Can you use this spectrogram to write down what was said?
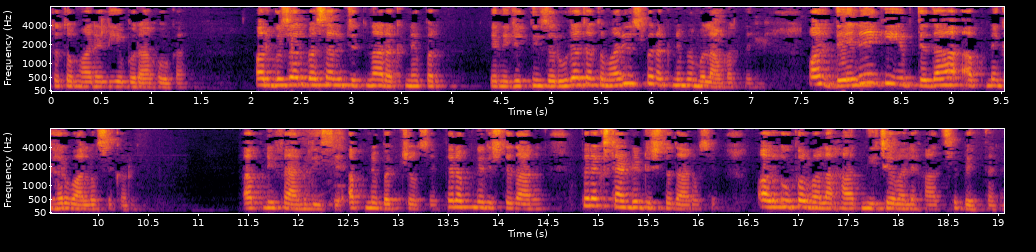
تو تمہارے لیے برا ہوگا۔ اور گزر بسر جتنا رکھنے پر یعنی جتنی ضرورت ہے تمہاری، اس پر رکھنے میں ملامت نہیں۔ اور دینے کی ابتدا اپنے گھر والوں سے کرو۔ اپنی فیملی سے، اپنے بچوں سے، پھر اپنے رشتے داروں، پھر ایکسٹینڈیڈ رشتے داروں سے، اور اوپر والا ہاتھ نیچے والے ہاتھ سے بہتر ہے۔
